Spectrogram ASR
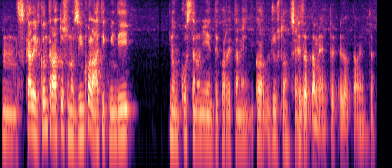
mh, scade il contratto sono svincolati, quindi non costano niente correttamente, cor- giusto? Sì. Esattamente, esattamente.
